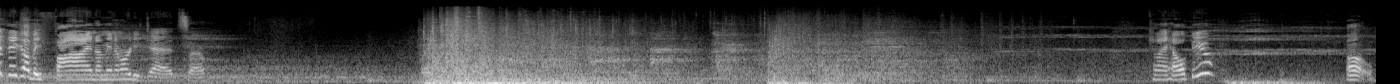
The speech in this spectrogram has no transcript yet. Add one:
I think I'll be fine. I mean, I'm already dead, so. Can I help you? Oh.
